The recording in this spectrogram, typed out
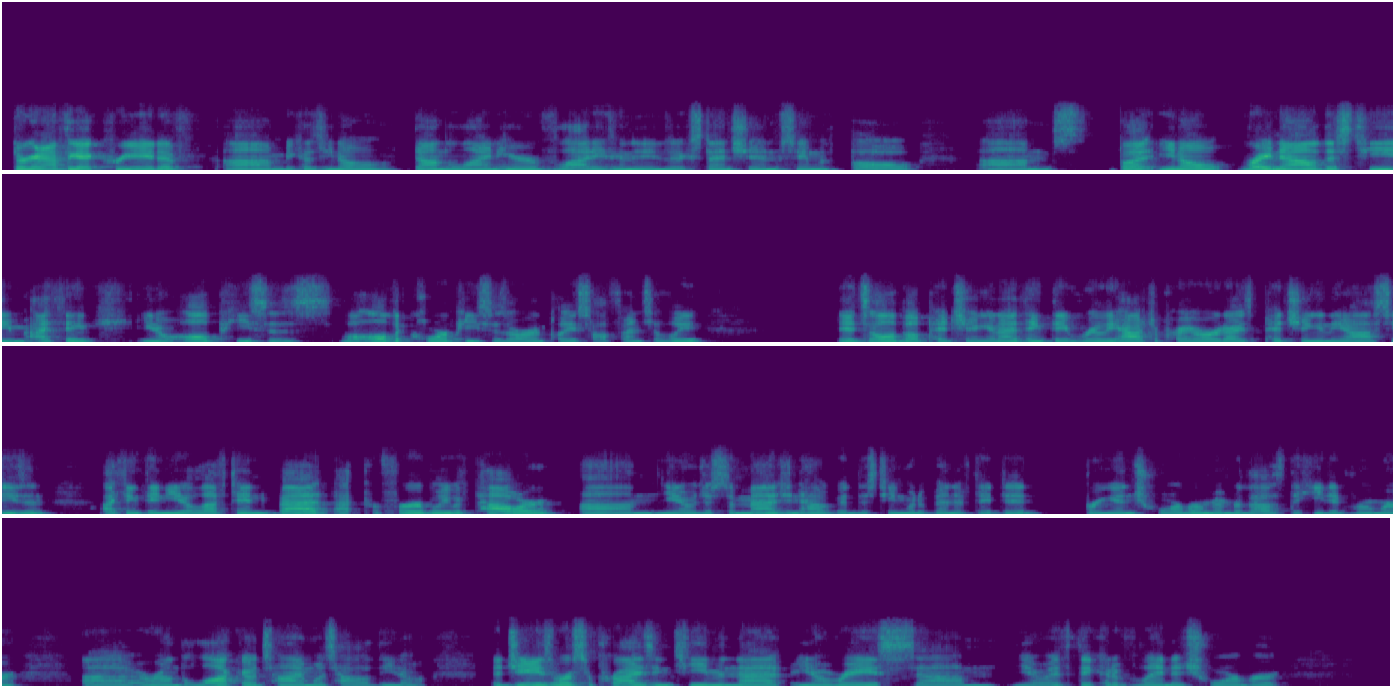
they're gonna have to get creative um, because you know down the line here, Vladdy's gonna need an extension. Same with Bo. Um, but you know, right now this team, I think you know all pieces, well, all the core pieces are in place offensively. It's all about pitching, and I think they really have to prioritize pitching in the offseason. I think they need a left-handed bat, uh, preferably with power. Um, you know, just imagine how good this team would have been if they did bring in Schwarber. Remember that was the heated rumor uh, around the lockout time was how you know the Jays were a surprising team in that you know race. Um, you know, if they could have landed Schwarber,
